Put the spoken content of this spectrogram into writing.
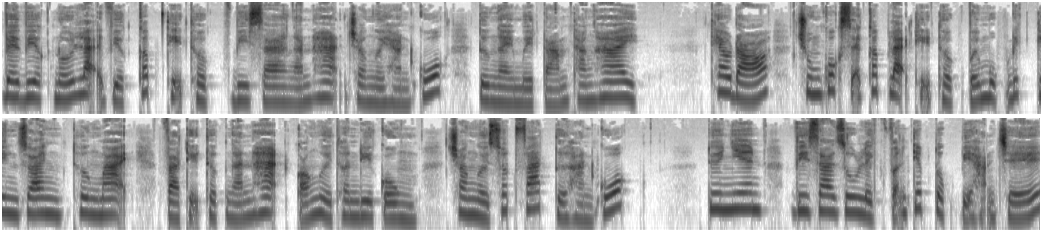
về việc nối lại việc cấp thị thực visa ngắn hạn cho người Hàn Quốc từ ngày 18 tháng 2. Theo đó, Trung Quốc sẽ cấp lại thị thực với mục đích kinh doanh, thương mại và thị thực ngắn hạn có người thân đi cùng cho người xuất phát từ Hàn Quốc. Tuy nhiên, visa du lịch vẫn tiếp tục bị hạn chế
